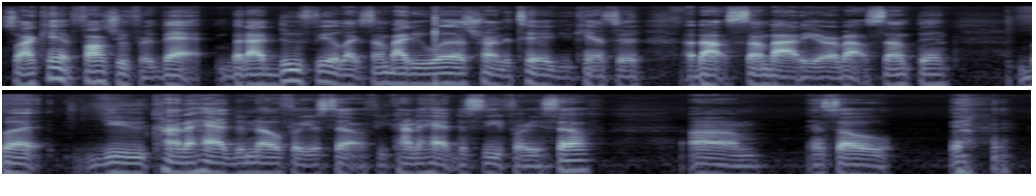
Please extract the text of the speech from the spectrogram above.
So I can't fault you for that. But I do feel like somebody was trying to tell you, Cancer, about somebody or about something, but you kind of had to know for yourself. You kind of had to see for yourself. Um, and so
